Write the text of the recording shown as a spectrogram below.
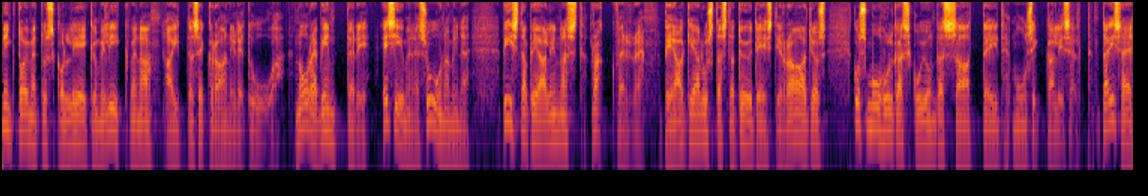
ning toimetuskolleegiumi liikmena aitas ekraanile tuua. noore Vinteri esimene suunamine viis ta pealinnast Rakverre. peagi alustas ta tööd Eesti Raadios, kus muuhulgas kujundas saateid muusikaliselt. ta ise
